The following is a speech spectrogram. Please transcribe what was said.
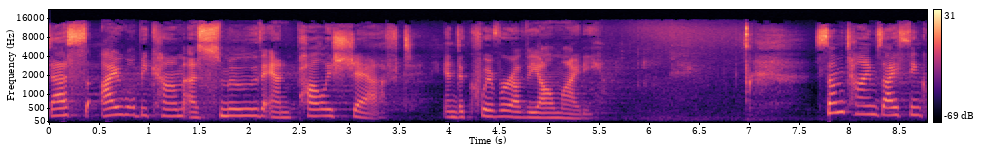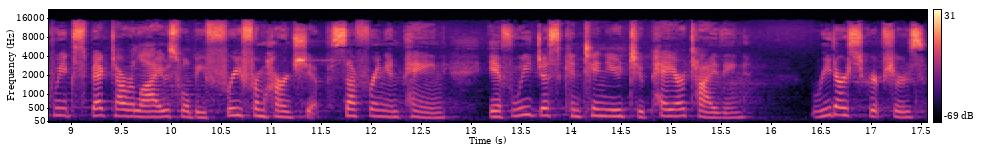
Thus, I will become a smooth and polished shaft in the quiver of the Almighty. Sometimes I think we expect our lives will be free from hardship, suffering, and pain if we just continue to pay our tithing, read our scriptures,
